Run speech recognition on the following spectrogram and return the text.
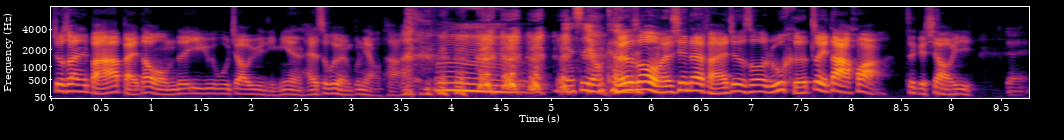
就算你把它摆到我们的义务教育里面，还是会有人不鸟它。嗯，也是有可能。所以说，我们现在反而就是说，如何最大化这个效益，对，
